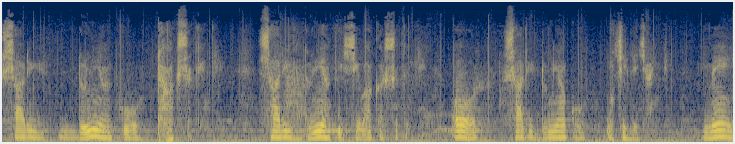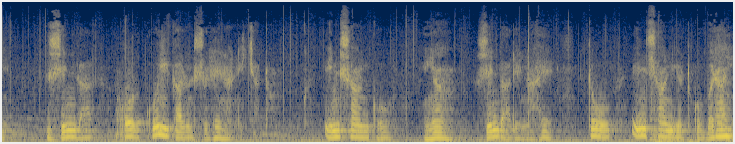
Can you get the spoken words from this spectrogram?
सारी दुनिया को ढांक सकेंगे, सारी दुनिया की सेवा कर सकेंगे और सारी दुनिया को ऊँचे ले जाएँगे। मैं ज़िंदा और कोई कारण से रहना नहीं चाहता हूँ। इंसान को यहाँ ज़िंदा रहना है तो इंसानियत को बढ़ाएँ,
